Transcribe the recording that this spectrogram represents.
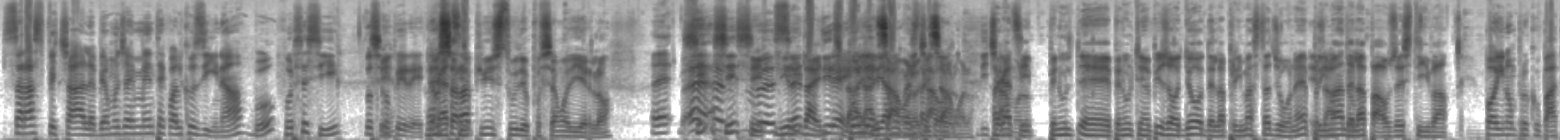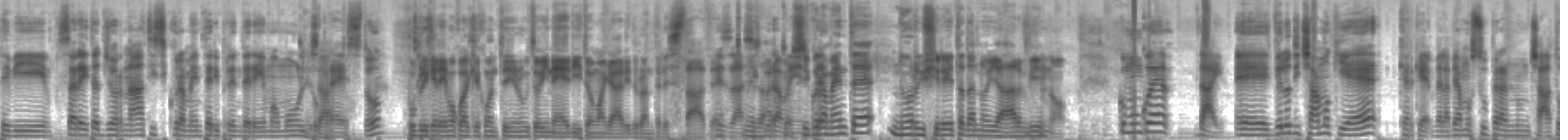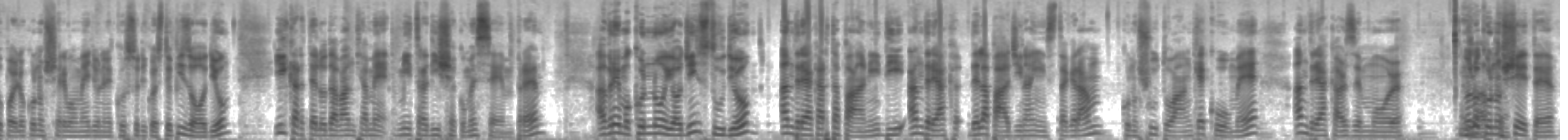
sarà speciale. Abbiamo già in mente qualcosina? Boh, forse sì, lo Sì. scoprirete. Non Ragazzi- sarà più in studio, possiamo dirlo? Eh, Eh, sì, sì, sì, eh, dire- sì, dai, direi. Dai, diciamolo, questa cosa. diciamolo. Diciamolo. Ragazzi, penult- eh, penultimo episodio della prima stagione, prima Esatto. della pausa estiva. Poi non preoccupatevi, sarete aggiornati, sicuramente riprenderemo molto Esatto. presto. Pubblicheremo qualche contenuto inedito magari durante l'estate. Esatto, Esatto. sicuramente. Sicuramente non riuscirete ad annoiarvi. No. Comunque, dai, eh, ve lo diciamo chi è, perché ve l'abbiamo super annunciato, poi lo conosceremo meglio nel corso di questo episodio. Il cartello davanti a me mi tradisce come sempre. Avremo con noi oggi in studio Andrea Cartapani di Andrea C- della pagina Instagram, conosciuto anche come Andrea Cars and More. Non lo Esatto. conoscete?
